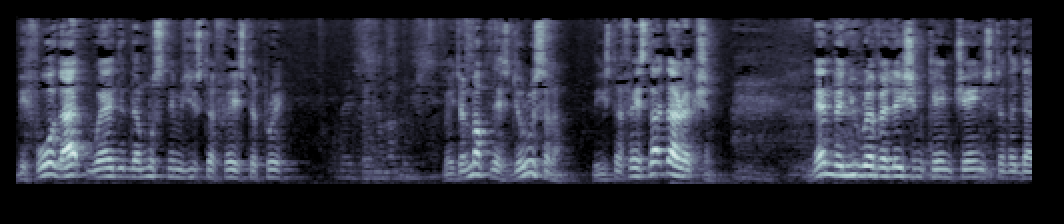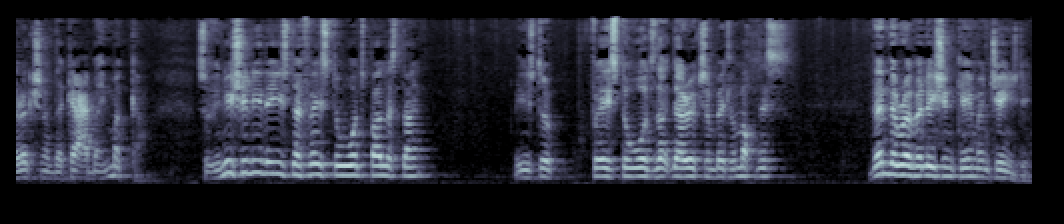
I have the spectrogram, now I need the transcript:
Before that, where did the Muslims used to face to pray? Bayt al-Maqdis, Jerusalem. They used to face that direction. Then the new revelation came changed to the direction of the Kaaba in Mecca. So initially they used to face towards Palestine. They used to face towards that direction, Bayt al-Maqdis. Then the revelation came and changed it.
